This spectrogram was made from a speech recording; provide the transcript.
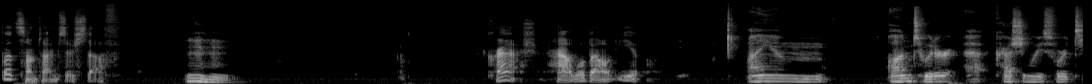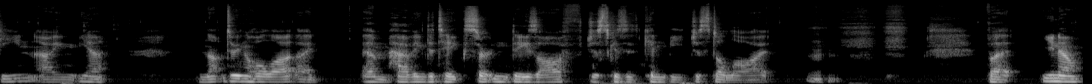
but sometimes there's stuff. hmm Crash, how about you? I am on Twitter at crashingwaves14. I'm yeah, not doing a whole lot. I am having to take certain days off just because it can be just a lot. hmm But you know,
